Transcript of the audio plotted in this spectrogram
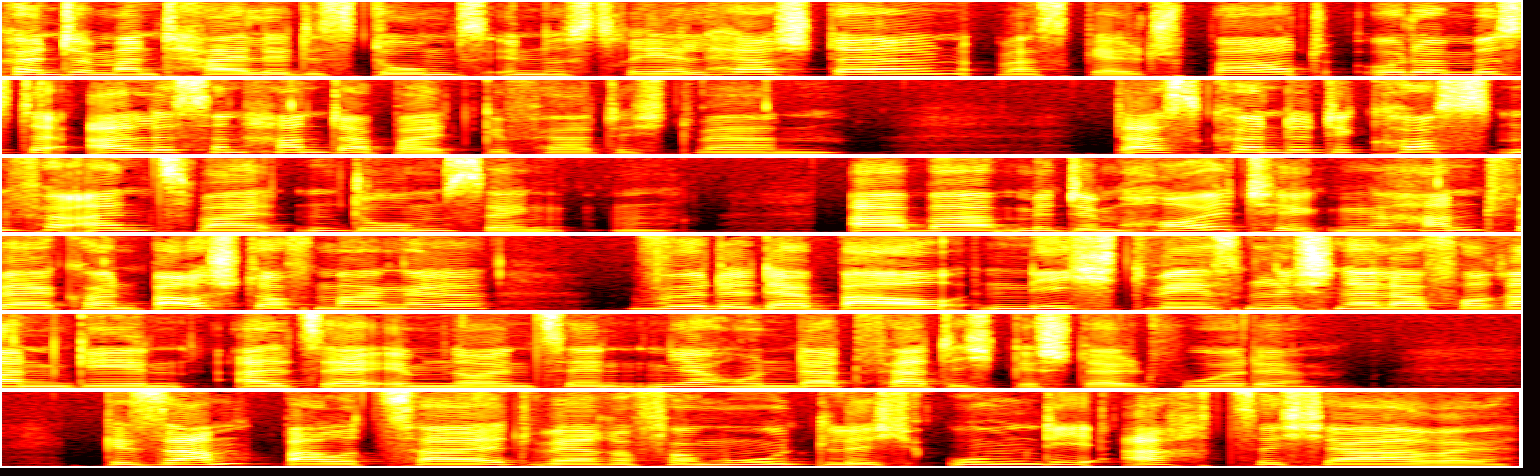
Könnte man Teile des Doms industriell herstellen, was Geld spart, oder müsste alles in Handarbeit gefertigt werden? Das könnte die Kosten für einen zweiten Dom senken. Aber mit dem heutigen Handwerker- und Baustoffmangel würde der Bau nicht wesentlich schneller vorangehen, als er im 19. Jahrhundert fertiggestellt wurde. Gesamtbauzeit wäre vermutlich um die 80 Jahre.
